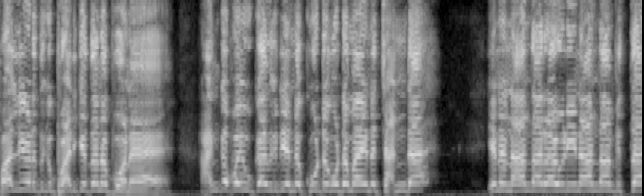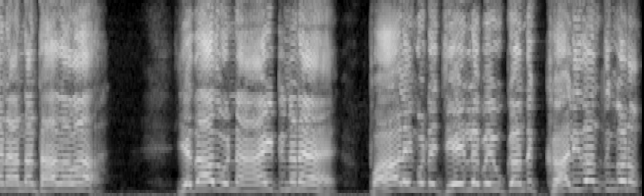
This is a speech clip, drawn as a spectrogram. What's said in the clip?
பள்ளிக்கூடத்துக்கு படிக்கத்தானே போனேன் அங்கே போய் உட்காந்துக்கிட்டு என்ன கூட்டம் கூட்டமாக என்ன சண்டை? என்ன நான் தான் ராவடி நான் தான் பித்தா நான் தான் தாதாவா? ஏதாவது ஒன்று ஆயிட்டுனே பாளையங்கோட்டை ஜெயிலில் போய் உட்காந்து களி தான் திங்கணும்.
